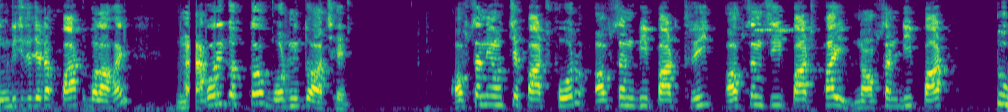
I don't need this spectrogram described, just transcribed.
ইংরেজিতে যেটা পার্ট বলা হয়, নাগরিকত্ব বর্ণিত আছে। অপশন এ হচ্ছে part four option B part three option C part five, না অপশন ডি পার্ট টু।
